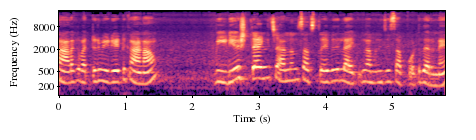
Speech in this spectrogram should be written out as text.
നാളെ മറ്റൊരു വീഡിയോ ആയിട്ട് കാണാം. വീഡിയോ ഇഷ്ടമായെങ്കിൽ ചാനൽ സബ്സ്ക്രൈബ് ചെയ്ത് ലൈക്കും കമന്റ് ചെയ്ത് സപ്പോർട്ട് തരണേ.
